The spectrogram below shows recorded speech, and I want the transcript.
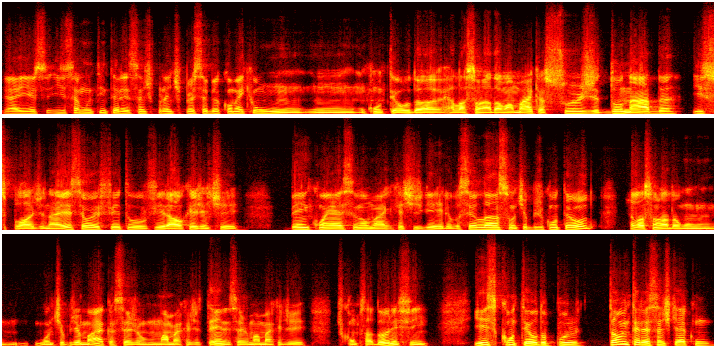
É, isso, isso é muito interessante para a gente perceber como é que um, um, um, conteúdo relacionado a uma marca surge do nada e explode, né? Esse é o efeito viral que a gente bem conhece no marketing de guerrilha. Você lança um tipo de conteúdo relacionado a algum, algum tipo de marca, seja uma marca de tênis, seja uma marca de, de computador, enfim. E esse conteúdo, por tão interessante que é, com,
